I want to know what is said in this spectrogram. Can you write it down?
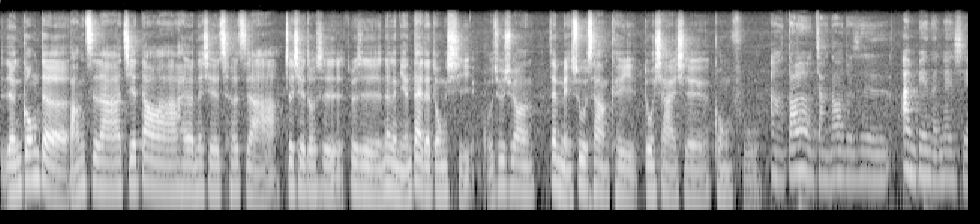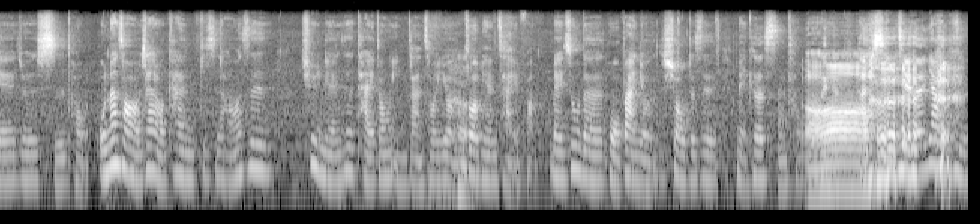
人工的房子啦、街道啊，还有那些车子啊，这些都是就是那个年代的东西。我就希望在美术上可以多下一些功夫。啊，导演有讲到就是岸边的那些就是石头，我那时候好像有看，就是好像是。去年是台中影展的时候，也有做一篇采访，美术的伙伴有秀，就是每颗石头的那个很细节的样子，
